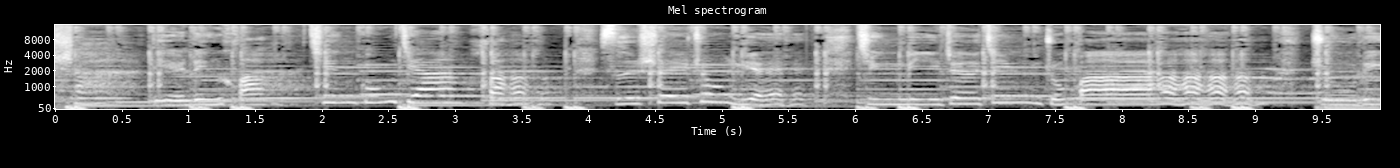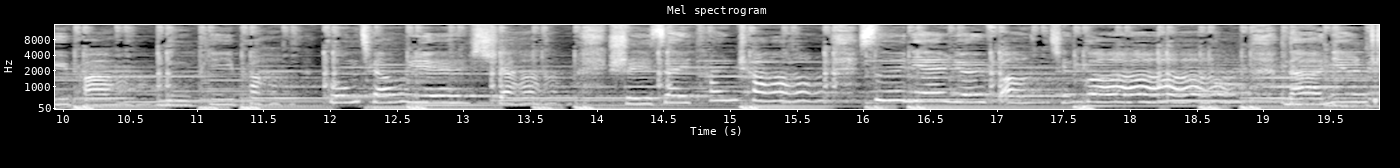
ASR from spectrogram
沙，蝶恋花，千古佳话。似水中月，静谧着镜中花。竹篱笆，木琵琶，拱桥月下，谁在弹唱？思念远方牵挂。那年。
